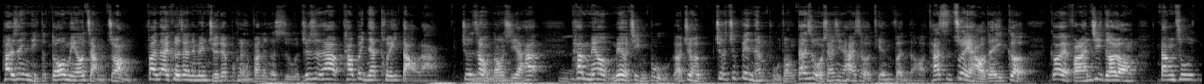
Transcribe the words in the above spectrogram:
他的身体都都没有长壮。范戴克在那边绝对不可能犯那个失误，就是他他被人家推倒啦，就是这种东西啊，他他没有没有进步，然后就很就就变成普通。但是我相信他还是有天分的哦，他是最好的一个。各位，法兰基德隆当初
